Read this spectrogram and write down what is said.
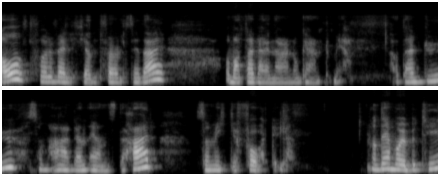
altfor velkjent følelse i deg om at det er deg det er noe gærent med. At det er du som er den eneste her som ikke får til. Og det må jo bety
